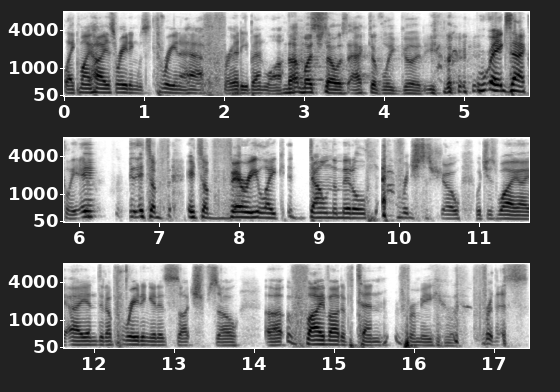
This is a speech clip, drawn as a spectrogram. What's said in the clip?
Like my highest rating was three and a half for Eddie Benoit. Not much that was actively good either. Exactly. It, it's a it's a very like down the middle average show, which is why I, I ended up rating it as such. So uh, five out of ten for me for this.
